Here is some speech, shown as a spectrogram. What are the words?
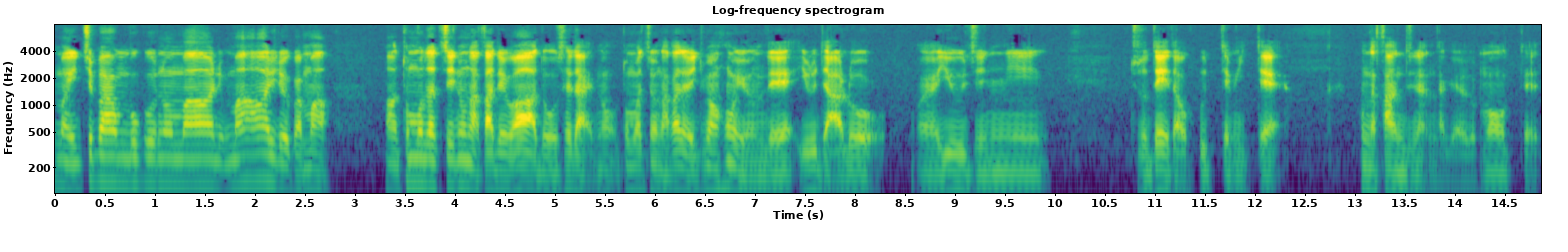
まあ、一番僕の周り、周りというか、まあ、あ友達の中では、同世代の友達の中では一番本を読んでいるであろう、えー友人に、ちょっとデータを送ってみて、こんな感じなんだけれども、って、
